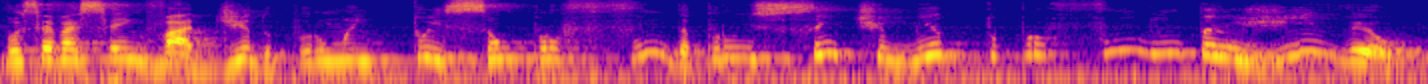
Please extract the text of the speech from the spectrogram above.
Você vai ser invadido por uma intuição profunda, por um sentimento profundo, intangível.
